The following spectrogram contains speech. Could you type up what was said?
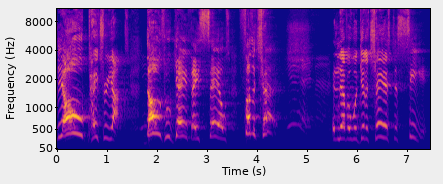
the old patriarchs, those who gave themselves for the church and never would get a chance to see it.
